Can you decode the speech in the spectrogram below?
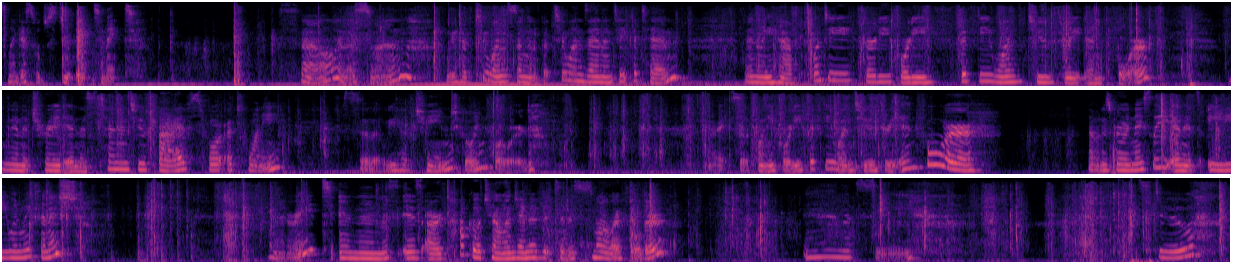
I guess we'll just do eight tonight. So in this one, we have two ones, so I'm gonna put two ones in and take a 10. And we have 20, 30, 40, 50, 1, 2, 3, and 4. I'm gonna trade in this 10 and two fives for a 20 so that we have change going forward. All right, so 20, 40, 50, 1, 2, 3, and 4. That one is growing nicely, and it's 80 when we finish. All right, and then this is our taco challenge. I moved it to the smaller folder. do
